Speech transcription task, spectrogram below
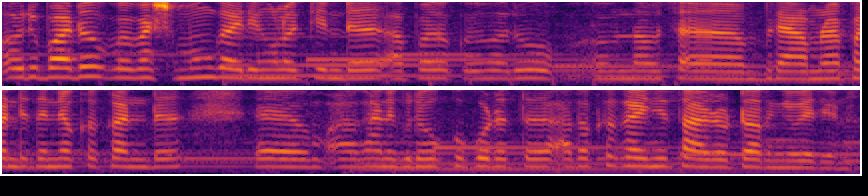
ഒരുപാട് വിഷമവും കാര്യങ്ങളൊക്കെ ഉണ്ട്. അപ്പോൾ ഒരു ബ്രാഹ്മണ പണ്ഡിതനെയൊക്കെ കണ്ട് അനുഗ്രഹമൊക്കെ കൊടുത്ത് അതൊക്കെ കഴിഞ്ഞ് താഴോട്ട് ഇറങ്ങി വരികയാണ്.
